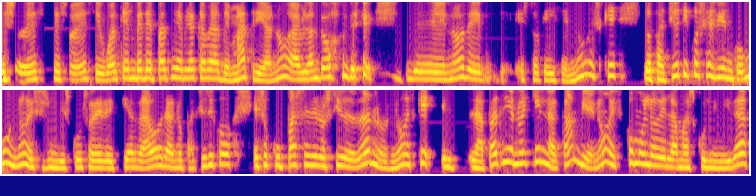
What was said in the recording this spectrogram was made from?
Eso es, eso es. Igual que en vez de patria habría que hablar de matria, ¿no? Hablando de, ¿no? de esto que dicen, no, es que lo patriótico es el bien común, ¿no? Ese es un discurso de la izquierda ahora. Lo patriótico es ocuparse de los ciudadanos, ¿no? Es que la patria no hay quien la cambie, ¿no? Es como lo de la masculinidad.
